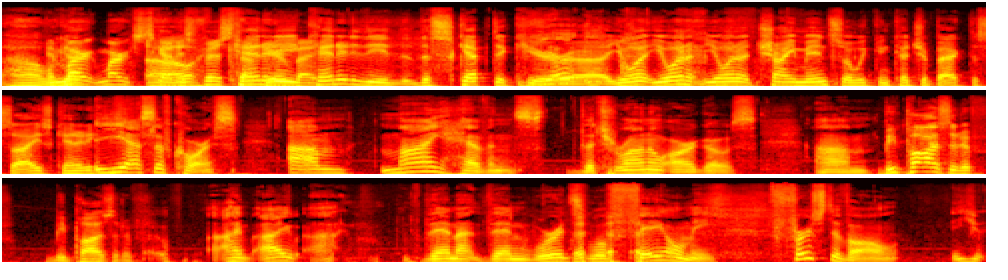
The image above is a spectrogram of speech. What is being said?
Oh, and got- Mark Mark's got his Oh, fist Kennedy, up here. But Kennedy, the, the the skeptic here. Yeah. Uh, you want you want to you want to chime in so we can cut you back to size, Kennedy? Yes, of course. Um, my heavens, the Toronto Argos. Um, Be positive. Be positive. I, I, I then I- then words will fail me. First of all, you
